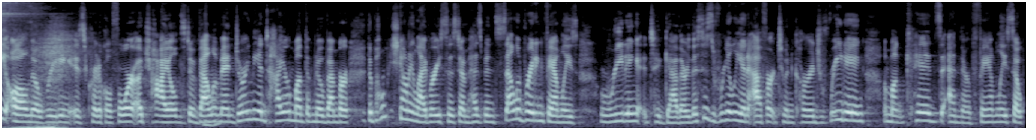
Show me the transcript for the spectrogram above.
We all know reading is critical for a child's development. During the entire month of November, the Palm Beach County Library System has been celebrating families reading together. This is really an effort to encourage reading among kids and their families. So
